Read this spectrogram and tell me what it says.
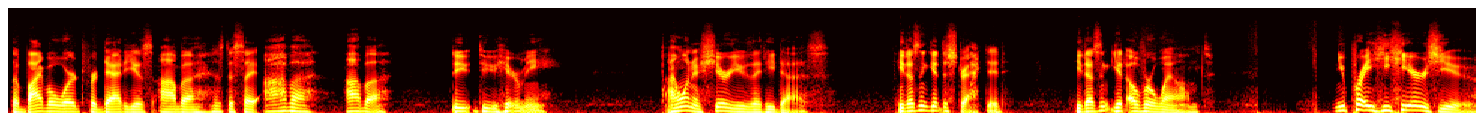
the Bible word for daddy is Abba, is to say, Abba, Abba, do, do you hear me? I want to assure you that he does. He doesn't get distracted, he doesn't get overwhelmed. You pray, he hears you.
